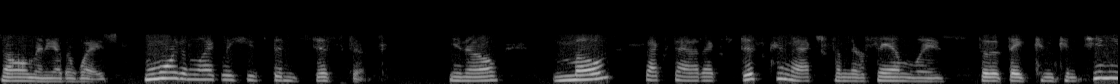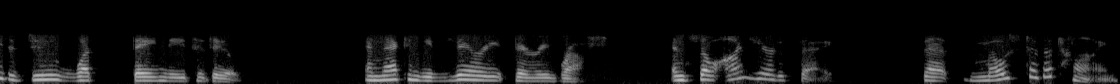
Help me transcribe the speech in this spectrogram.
so many other ways. More than likely, he's been distant. You know, most sex addicts disconnect from their families so that they can continue to do what they need to do. And that can be very, very rough. And so I'm here to say that most of the time,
